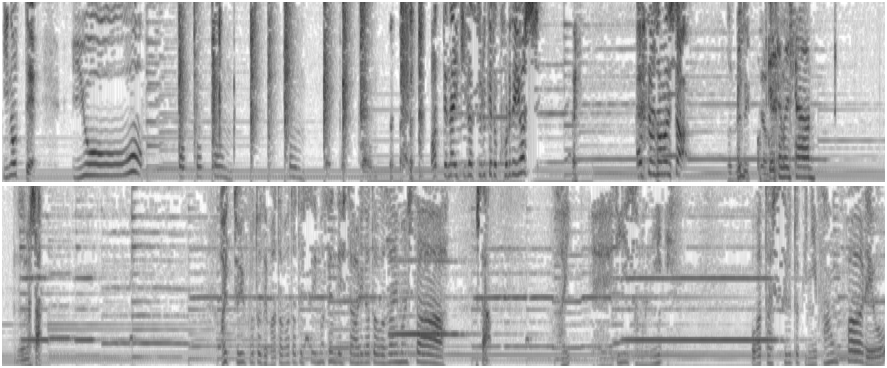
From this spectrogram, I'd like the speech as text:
祈って、よーポンポンポン、ポンポンポンポン。合ってない気がするけど、これでよしお疲れ様でしたはい、はい。お疲れ様でした。ありがとうございました。はい、ということでバタバタですいませんでした。ありがとうございました。はした。い、えー、リー様にお渡しするときにファンファーレを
